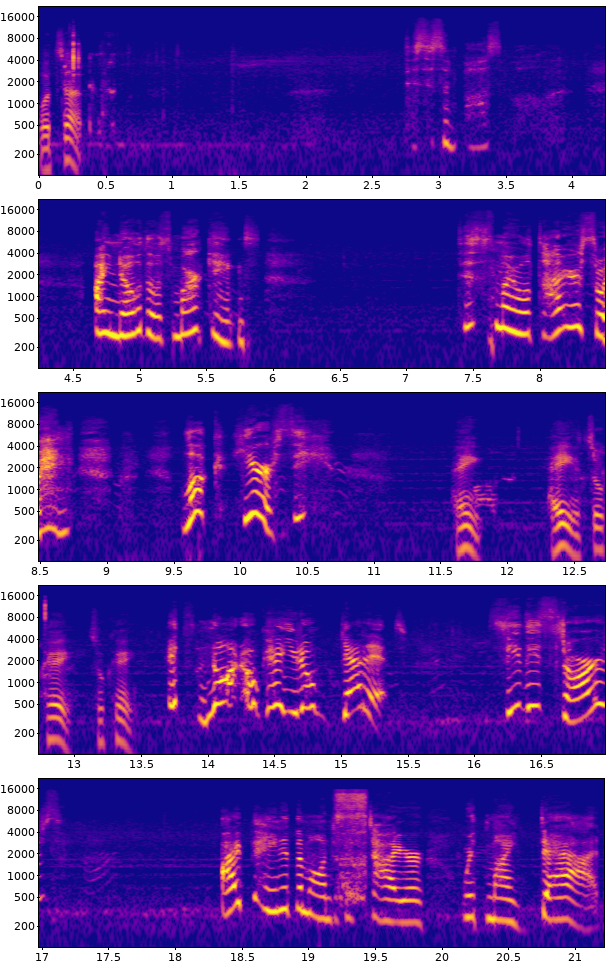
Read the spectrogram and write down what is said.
What's up? This isn't possible. I know those markings. This is my old tire swing. Look, here, see? Hey, hey, it's okay. It's okay. It's not okay, you don't get it. See these stars? I painted them onto this tire with my dad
